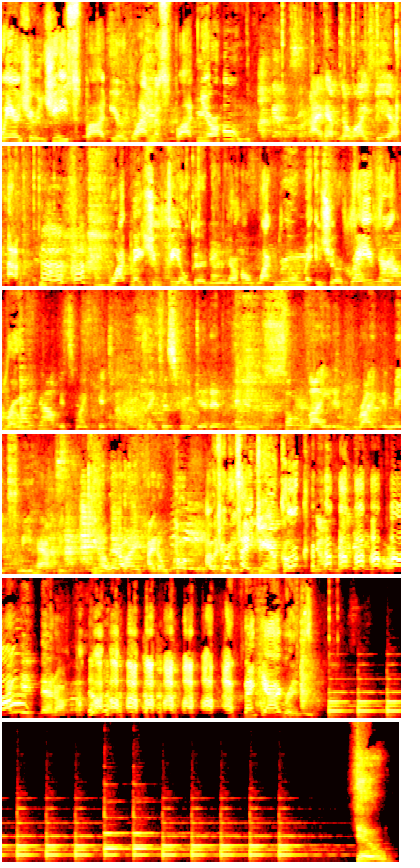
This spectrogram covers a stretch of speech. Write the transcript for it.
where's your G spot, your glamour spot in your home? I have no idea. what makes you feel good in your home? What room is your right favorite now, room? Right now, it's my kitchen because I just redid it and it's so light and bright. It makes me happy. Even Okay. though I, I don't cook. I was gonna say, me do you happy. cook? No, not anymore. I gave that up. Thank you, Iris. So,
